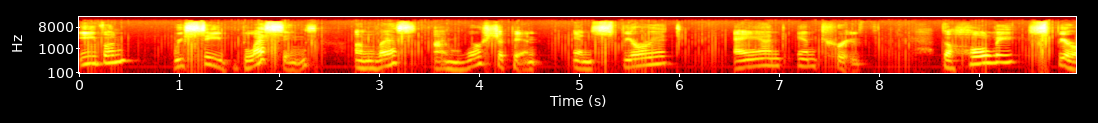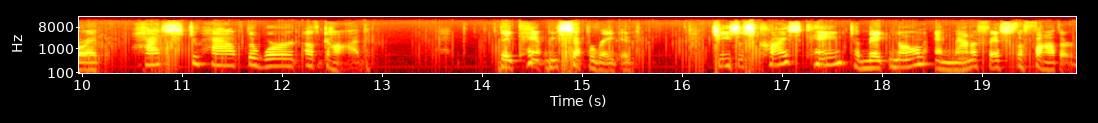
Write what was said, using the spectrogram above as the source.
even receive blessings unless I'm worshiping in spirit and in truth. The Holy Spirit has to have the Word of God. They can't be separated. Jesus Christ came to make known and manifest the Father.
